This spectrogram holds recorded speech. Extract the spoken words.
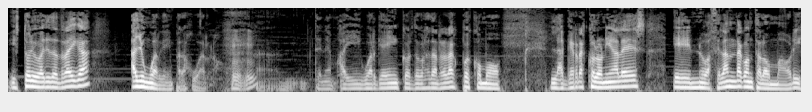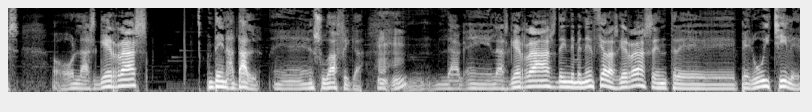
histórico que a ti te atraiga, hay un wargame para jugarlo. Ujú. Tenemos, hay wargames de cosas tan raras pues como las guerras coloniales en Nueva Zelanda contra los maorís o las guerras de Natal eh, en Sudáfrica. La- eh, las guerras de independencia las guerras entre Perú y Chile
